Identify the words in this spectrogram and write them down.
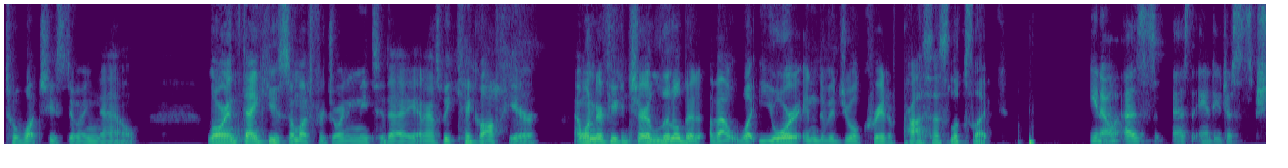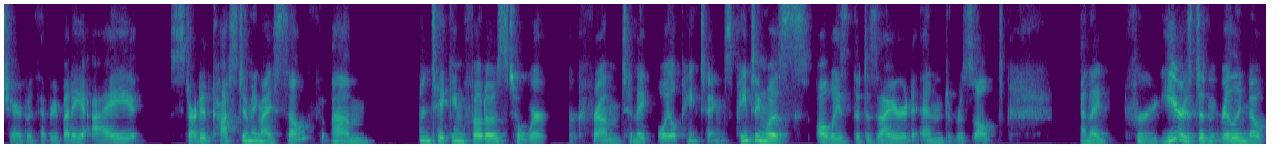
to what she's doing now. Lauren, thank you so much for joining me today. And as we kick off here, I wonder if you can share a little bit about what your individual creative process looks like. You know, as as Andy just shared with everybody, I started costuming myself um, and taking photos to work from to make oil paintings. Painting was always the desired end result. And I, for years, didn't really know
